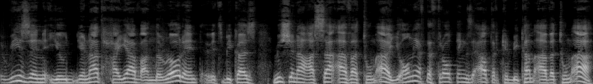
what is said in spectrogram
The reason you you're not hayav on the rodent, it's because mishana asa avatumah. You only have to throw things out that can become avatumah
